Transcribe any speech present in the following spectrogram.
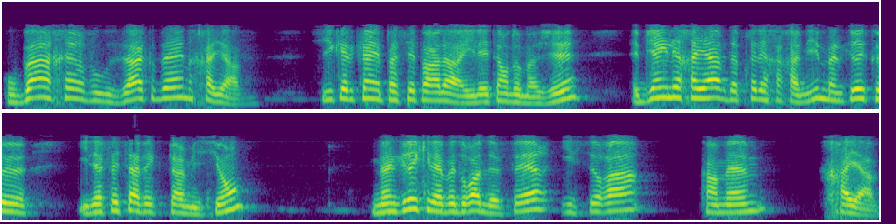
ou ben chayav. Si quelqu'un est passé par là, il été endommagé, eh bien il est chayav d'après les chachamim, malgré qu'il a fait ça avec permission, malgré qu'il avait le droit de le faire, il sera quand même chayav.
